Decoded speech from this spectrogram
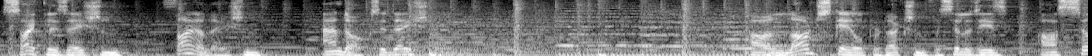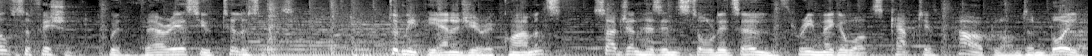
cyclization, thiolation and oxidation. Our large-scale production facilities are self-sufficient with various utilities. To meet the energy requirements, Sajjan has installed its own 3 megawatts captive power plant and boiler.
